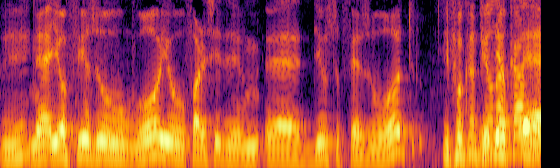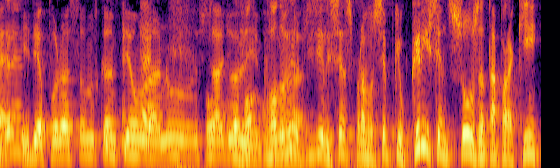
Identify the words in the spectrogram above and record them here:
e? Né, e eu fiz um gol e o falecido é, Dilson fez o outro. E foi campeão e na casa é, do Grêmio. E depois nós fomos campeão lá no Estádio o, Olímpico. Valdomiro, pedir licença para você, porque o Cristian Souza está por aqui.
